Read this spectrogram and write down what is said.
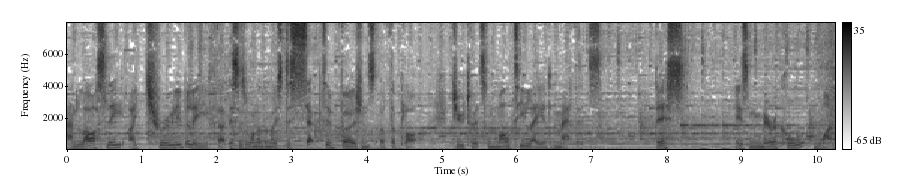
And lastly, I truly believe that this is one of the most deceptive versions of the plot due to its multi layered methods. This is Miracle One.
